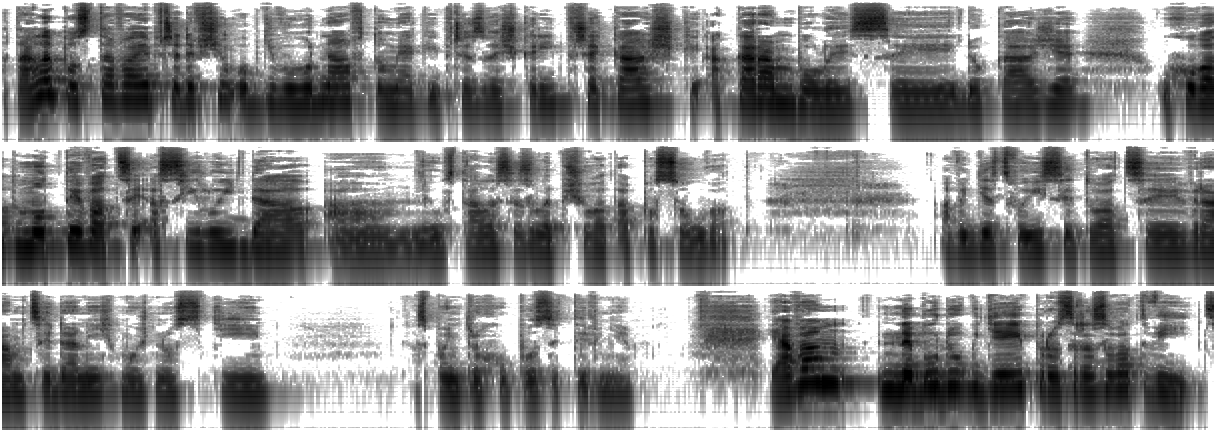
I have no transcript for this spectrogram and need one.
A tahle postava je především obdivuhodná v tom, jak i přes veškeré překážky a karamboly si dokáže uchovat motivaci a sílu jít dál a neustále se zlepšovat a posouvat a vidět svoji situaci v rámci daných možností aspoň trochu pozitivně. Já vám nebudu k ději prozrazovat víc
